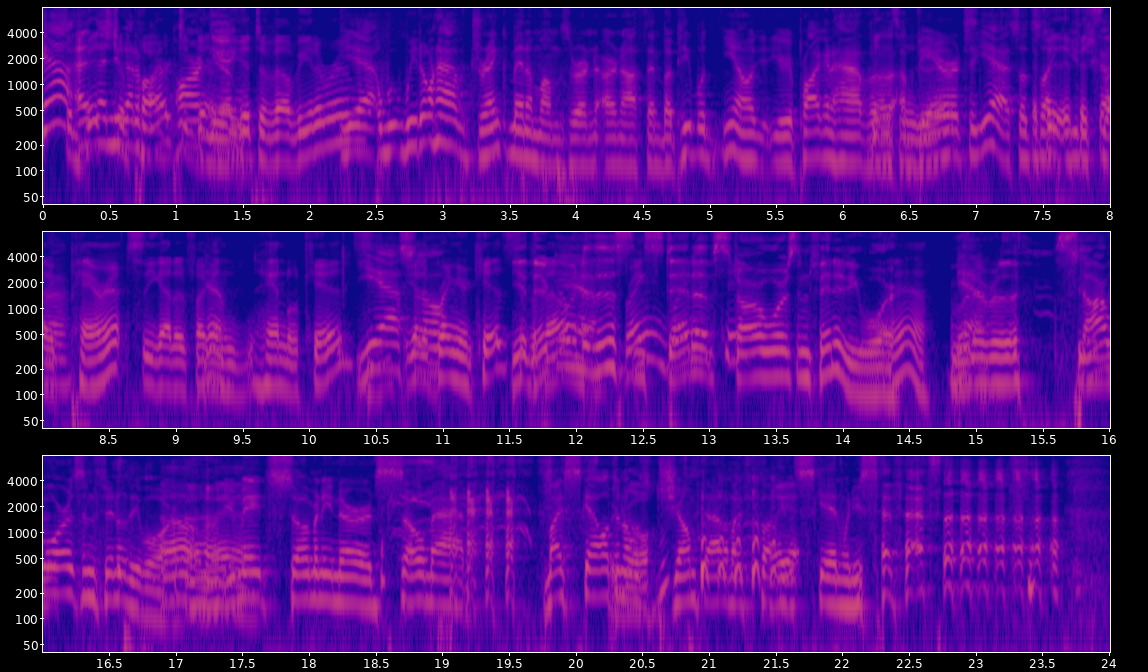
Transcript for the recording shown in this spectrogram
It's a and then you got to park find to parking. get, to get to Velveeta room. Yeah, we, we don't have drink minimums or, or nothing, but people, you know, you're probably gonna have a, a some beer or two. Yeah, so it's if, like it- you if just it's gotta, like parents, you gotta fucking handle kids. Yeah, you so- gotta bring your kids. Yeah, to the they're Vel- going to this Bring- instead bring of. Star Wars Infinity War. Yeah. Yeah. Whatever. the- Star Wars Infinity War. Oh, You made so many nerds so mad. My skeleton almost jumped out of my fucking skin when you said that.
